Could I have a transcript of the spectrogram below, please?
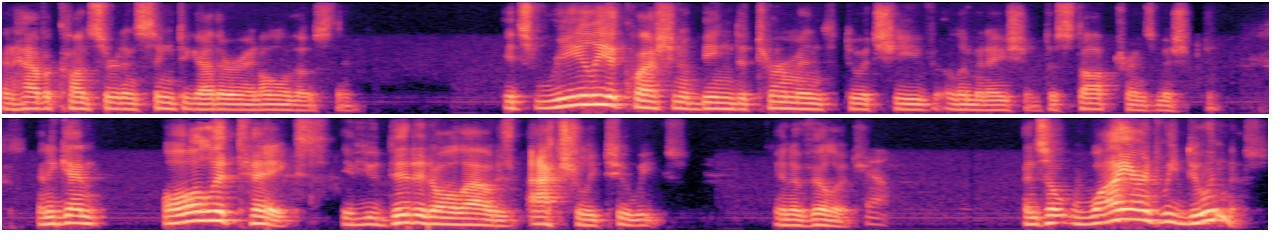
and have a concert and sing together and all of those things. It's really a question of being determined to achieve elimination to stop transmission. And again all it takes if you did it all out is actually two weeks in a village. Yeah. and so why aren't we doing this?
